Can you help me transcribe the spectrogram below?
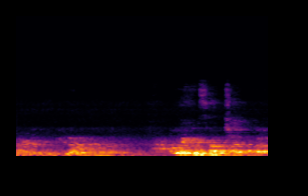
ಮಾಡೋದು ನಿರಂತರವಾಗಿ ಅವರಿಗೆ ಸಾಕ್ಷಾತ್ಕಾರ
